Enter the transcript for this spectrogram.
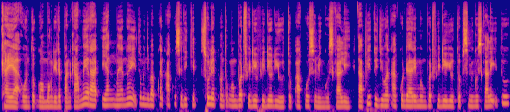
kayak untuk ngomong di depan kamera. Yang mana itu menyebabkan aku sedikit sulit untuk membuat video-video di YouTube aku seminggu sekali. Tapi tujuan aku dari membuat video YouTube seminggu sekali itu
